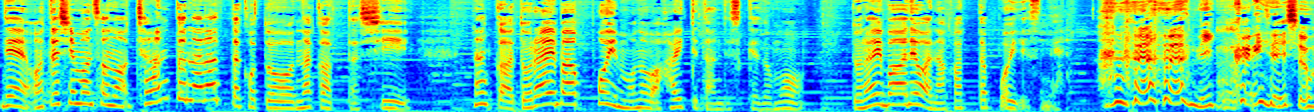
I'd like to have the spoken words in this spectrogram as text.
で私もそのちゃんと習ったことなかったしなんかドライバーっぽいものは入ってたんですけどもドライバーではなかったっぽいですね。びっくりでしょ。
